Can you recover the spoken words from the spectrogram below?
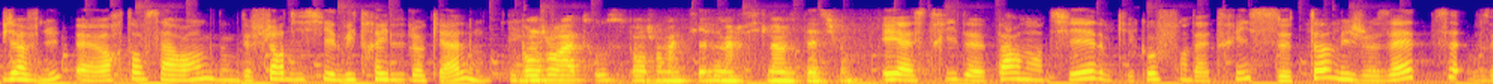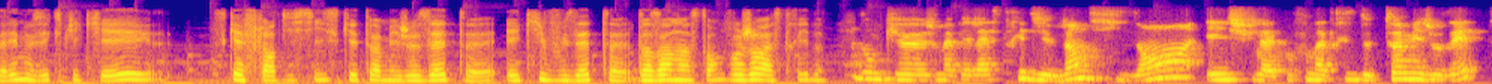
Bienvenue, euh, Hortense Sarang, donc de Fleur d'ici et de Local. Bonjour à tous, bonjour Mathilde, merci de l'invitation. Et Astrid Parmentier, donc, qui est cofondatrice de Tom et Josette. Vous allez nous expliquer ce qu'est Fleur d'ici, ce qu'est Tom et Josette euh, et qui vous êtes euh, dans un instant. Bonjour Astrid. Donc euh, je m'appelle Astrid, j'ai 26 ans et je suis la cofondatrice de Tom et Josette.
